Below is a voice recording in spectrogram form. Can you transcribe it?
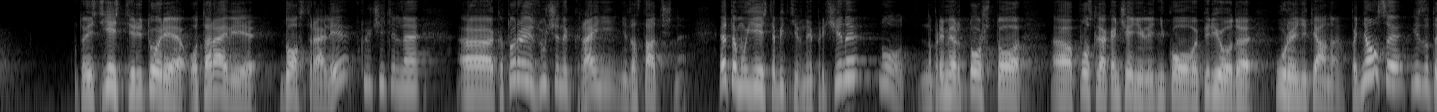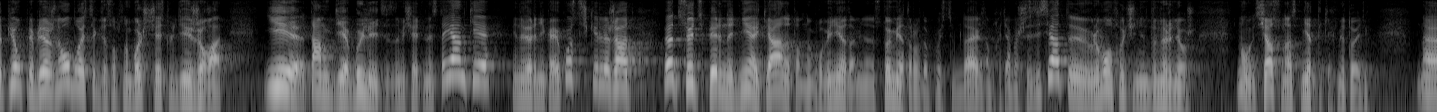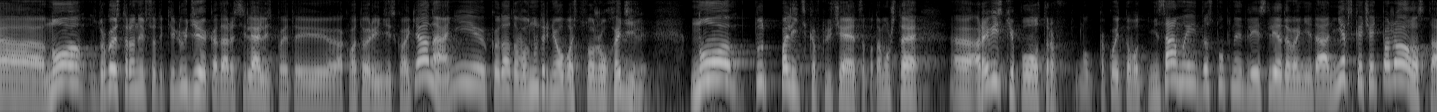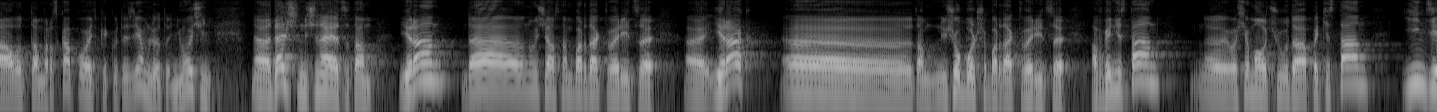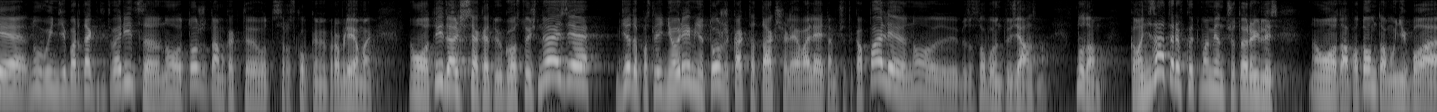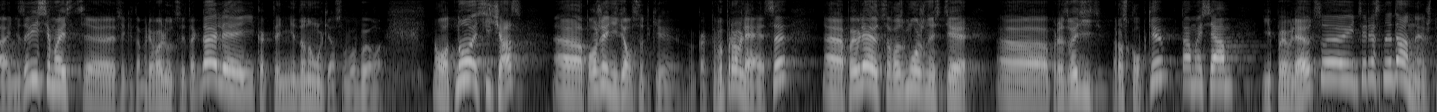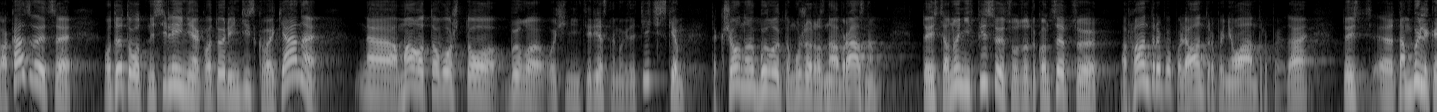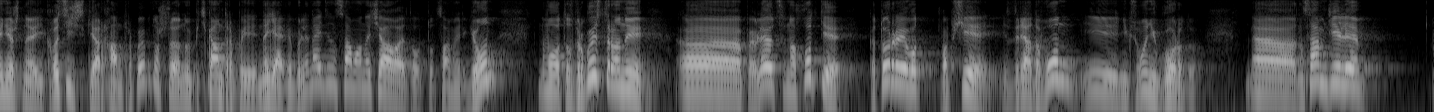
То есть есть территория от Аравии до Австралии включительно, э, которые изучены крайне недостаточно. Этому есть объективные причины. Ну, например, то, что э, после окончания ледникового периода уровень океана поднялся и затопил прибрежные области, где, собственно, большая часть людей жила. И там, где были эти замечательные стоянки, и наверняка и косточки лежат, это все теперь на дне океана, там, на глубине там, 100 метров, допустим, да, или там хотя бы 60, и в любом случае не донырнешь. Ну, сейчас у нас нет таких методик. Э, но, с другой стороны, все-таки люди, когда расселялись по этой акватории Индийского океана, они куда-то во внутреннюю область тоже уходили. Но тут политика включается, потому что э, Аравийский полуостров, ну, какой-то вот не самый доступный для исследований, да, нефть скачать, пожалуйста, а вот там раскапывать какую-то землю, это не очень. Э, дальше начинается там Иран, да, ну, сейчас там бардак творится, э, Ирак, э, там еще больше бардак творится, Афганистан, э, вообще молчу, да, Пакистан, Индия, ну в Индии бардак не творится, но тоже там как-то вот с раскопками проблемы. Вот, и дальше всякая Юго-Восточная Азия, где до последнего времени тоже как-то так шаля-валяй там что-то копали, но без особого энтузиазма. Ну там колонизаторы в какой-то момент что-то рылись, вот, а потом там у них была независимость, э, всякие там революции и так далее, и как-то не до науки особо было. Вот, но сейчас э, положение дел все-таки как-то выправляется, э, появляются возможности э, производить раскопки там и сям, и появляются интересные данные, что оказывается, вот это вот население акватории Индийского океана, э, мало того, что было очень интересным, экзотическим, так еще оно было к тому же разнообразным. То есть оно не вписывается в вот эту концепцию архантропы, палеантропы, неоантропы. Да? То есть э, там были, конечно, и классические архантропы, потому что ну, пятикантропы на Яве были найдены с самого начала, это вот тот самый регион. Вот. А с другой стороны, э, появляются находки, которые вот вообще из ряда вон и ни к чему, ни к городу. Э, на самом деле,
